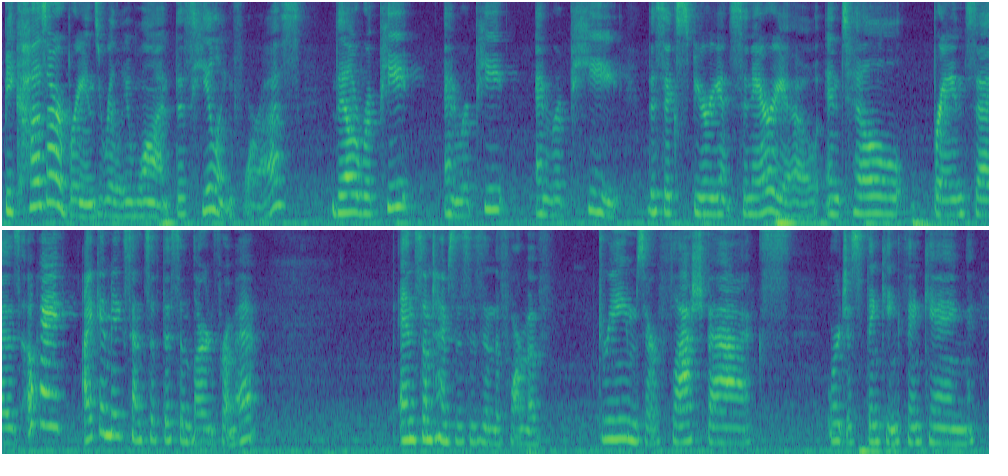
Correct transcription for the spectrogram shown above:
because our brains really want this healing for us, they'll repeat and repeat and repeat this experience scenario until brain says, okay, I can make sense of this and learn from it and sometimes this is in the form of dreams or flashbacks or just thinking, thinking.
